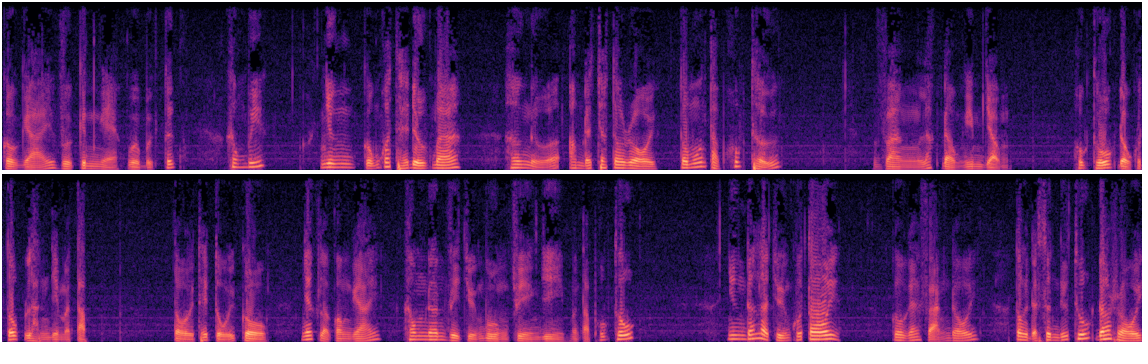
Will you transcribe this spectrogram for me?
Cô gái vừa kinh ngạc vừa bực tức. Không biết, nhưng cũng có thể được mà. Hơn nữa, ông đã cho tôi rồi, tôi muốn tập hút thử. Văn lắc đầu nghiêm giọng. Hút thuốc đâu có tốt lành gì mà tập. Tôi thấy tuổi cô, nhất là con gái, không nên vì chuyện buồn phiền gì mà tập hút thuốc. Nhưng đó là chuyện của tôi. Cô gái phản đối, tôi đã xin điếu thuốc đó rồi.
